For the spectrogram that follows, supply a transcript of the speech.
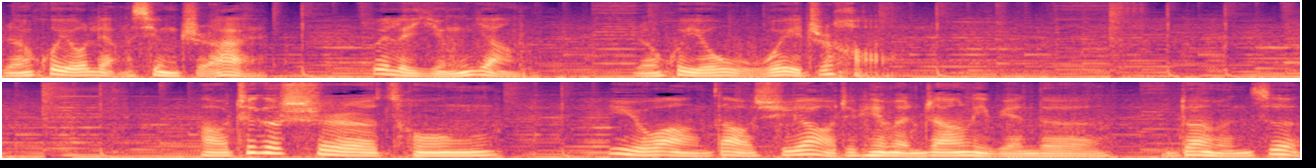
人会有两性之爱；为了营养，人会有五味之好。好，这个是从欲望到需要这篇文章里边的一段文字，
